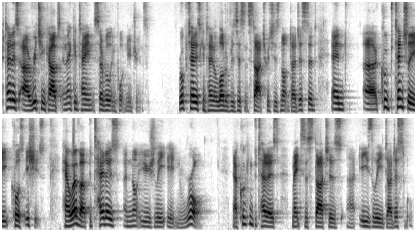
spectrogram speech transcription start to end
Potatoes are rich in carbs and they contain several important nutrients. Raw potatoes contain a lot of resistant starch which is not digested and uh, could potentially cause issues. However, potatoes are not usually eaten raw. Now cooking potatoes makes the starches uh, easily digestible,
